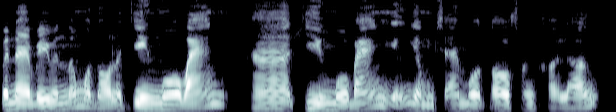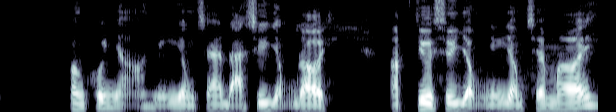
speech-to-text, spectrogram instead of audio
Bên này vì bên Tuấn mô tô là chuyên mua bán ha chuyên mua bán những dòng xe mô tô phân khối lớn phân khối nhỏ những dòng xe đã sử dụng rồi hoặc chưa sử dụng những dòng xe mới.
